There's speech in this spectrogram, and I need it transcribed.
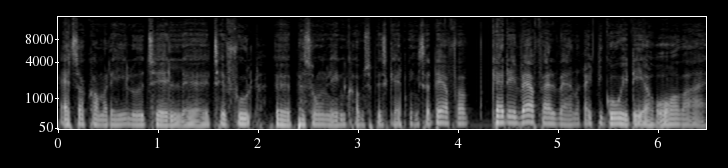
at så kommer det helt ud til, øh, til fuld øh, personlig indkomstbeskatning. Så derfor kan det i hvert fald være en rigtig god idé at overveje.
